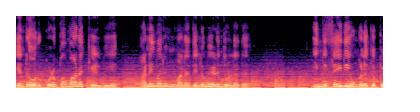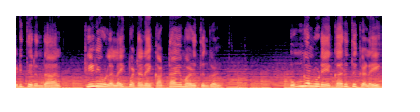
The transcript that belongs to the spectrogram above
என்ற ஒரு குழப்பமான கேள்வி அனைவரின் மனதிலும் எழுந்துள்ளது. இந்த செய்தி உங்களுக்கு பிடித்திருந்தால் கீழே உள்ள லைக் பட்டனை கட்டாயம் அழுத்துங்கள். உங்களுடைய கருத்துக்களை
